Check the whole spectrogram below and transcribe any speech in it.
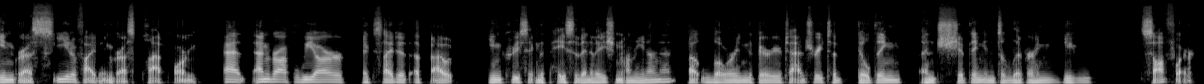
ingress, unified ingress platform At ngrok, we are excited about increasing the pace of innovation on the internet, about lowering the barrier to entry to building and shipping and delivering new software.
